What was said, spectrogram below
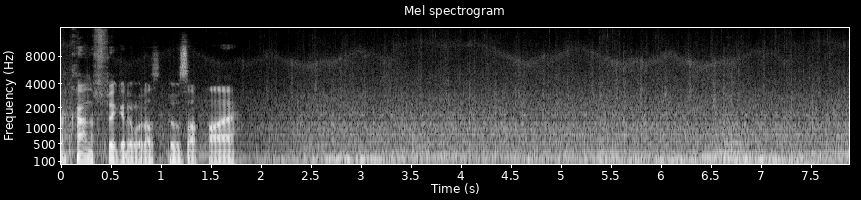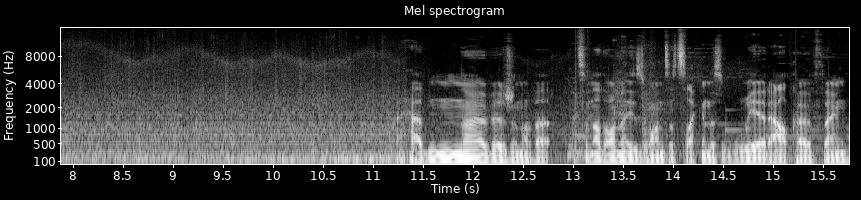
I kind of figured it was, it was up high. Had no vision of it. It's another one of these ones that's like in this weird alcove thing.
